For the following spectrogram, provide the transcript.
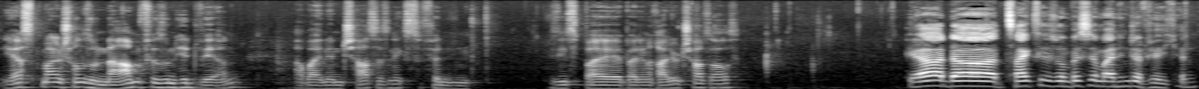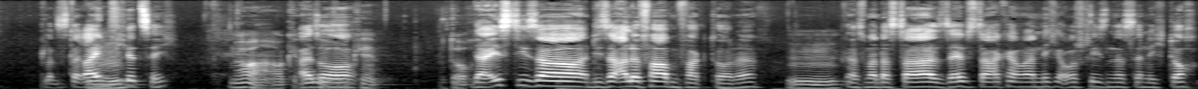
erstmal schon so Namen für so einen Hit wären, aber in den Charts ist nichts zu finden. Wie sieht es bei, bei den Radiocharts aus? Ja, da zeigt sich so ein bisschen mein Hintertürchen. Platz 43. Mhm. Ah, okay. Also, oh, okay. Doch. Da ist dieser, dieser Alle-Farben-Faktor, ne? Mhm. Dass man das da, selbst da kann man nicht ausschließen, dass er nicht doch,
